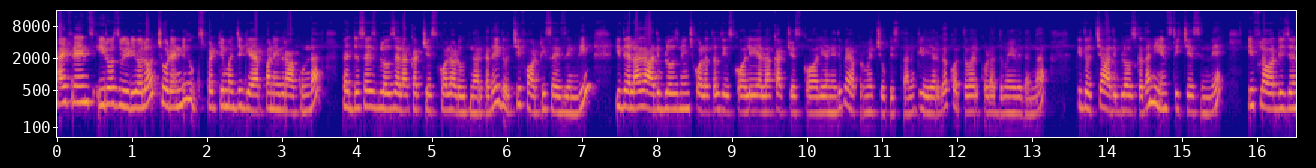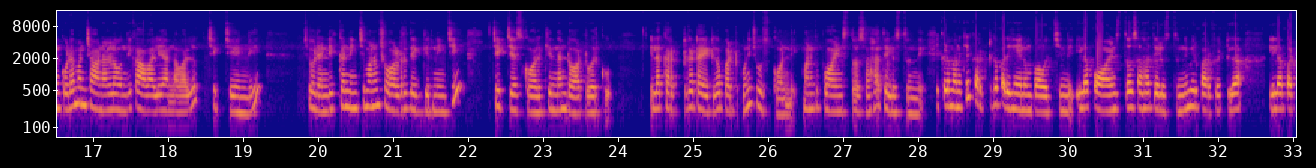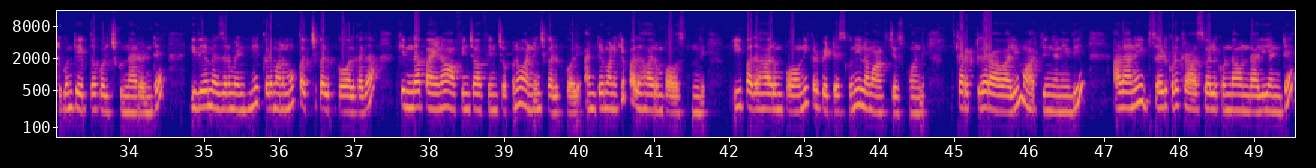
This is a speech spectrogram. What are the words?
Hi friends ఈరోజు వీడియోలో చూడండి హుక్స్ పట్టి మధ్య గ్యాప్ అనేది రాకుండా పెద్ద సైజ్ బ్లౌజ్ ఎలా కట్ చేసుకోవాలో అడుగుతున్నారు కదా ఇది వచ్చి ఫార్టీ సైజ్ అండి. ఇది ఎలాగ ఆది బ్లౌజ్ నుంచి కొలతలు తీసుకోవాలి ఎలా కట్ చేసుకోవాలి అనేది పేపర్ మీద చూపిస్తాను క్లియర్గా కొత్త వారికి కూడా అర్థమయ్యే విధంగా. ఇది వచ్చి ఆది బ్లౌజ్ కదా నేను స్టిచ్ చేసింది. ఈ ఫ్లవర్ డిజైన్ కూడా మన ఛానల్లో ఉంది కావాలి అన్న వాళ్ళు చెక్ చేయండి. చూడండి ఇక్కడ నుంచి మనం షోల్డర్ దగ్గర నుంచి చెక్ చేసుకోవాలి కింద డాట్ వరకు. ఇలా కరెక్ట్గా టైట్గా పట్టుకొని చూసుకోండి. మనకి పాయింట్స్తో సహా తెలుస్తుంది. ఇక్కడ మనకి కరెక్ట్గా పదిహేను పావు వచ్చింది. ఇలా పాయింట్స్తో సహా తెలుస్తుంది. మీరు పర్ఫెక్ట్గా ఇలా పట్టుకొని టేప్తో కొలుచుకున్నారంటే ఇదే మెజర్మెంట్ని ఇక్కడ మనము ఖర్చు కలుపుకోవాలి కదా. కింద పైన హాఫ్ ఇంచ్ హాఫ్ ఇంచ్ చొప్పున వన్ ఇంచ్ కలుపుకోవాలి. అంటే మనకి పదహారు పావు వస్తుంది. ఈ పదహారు పావుని ఇక్కడ పెట్టేసుకొని ఇలా మార్క్ చేసుకోండి. కరెక్ట్గా రావాలి మార్కింగ్ అనేది. అలానే ఇటు సైడ్ కూడా క్రాస్ వెళ్ళకుండా ఉండాలి అంటే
